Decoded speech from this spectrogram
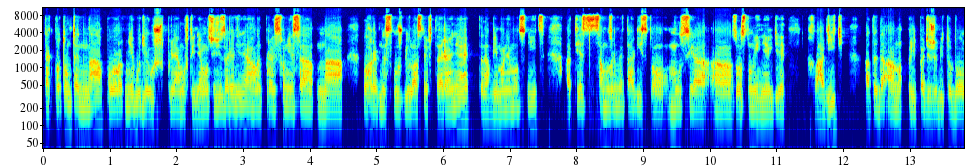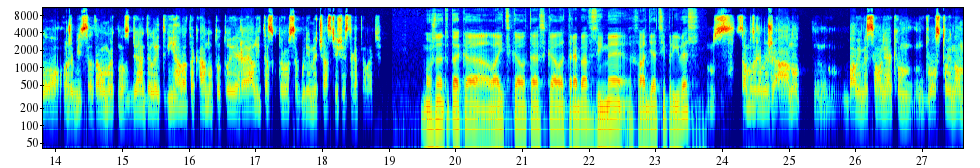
tak potom ten nápor nebude už priamo v tých nemocničných zariadeniach, ale presunie sa na pohrebné služby vlastne v teréne, teda mimo nemocníc a tie samozrejme takisto musia z osnovných niekde chladiť a teda áno, v prípade, že by to bolo, že by sa tá umrtnosť ďalej dvíhala, tak áno, toto je realita, s ktorou sa budeme častejšie stretávať. Možno je to taká laická otázka, ale treba v zime chladiaci príves? Samozrejme, že áno. Bavíme sa o nejakom dôstojnom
